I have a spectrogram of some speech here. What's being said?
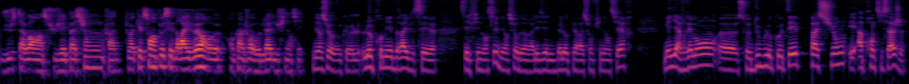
juste avoir un sujet passion Enfin, toi, quels sont un peu ces drivers, encore une fois, au-delà du financier? Bien sûr, donc le premier drive, c'est c'est le financier, bien sûr, de réaliser une belle opération financière. Mais il y a vraiment euh, ce double côté passion et apprentissage.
